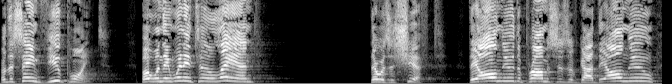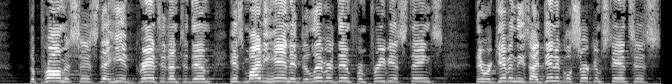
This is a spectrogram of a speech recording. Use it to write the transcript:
or the same viewpoint. But when they went into the land, there was a shift. They all knew the promises of God. They all knew the promises that He had granted unto them. His mighty hand had delivered them from previous things. They were given these identical circumstances.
